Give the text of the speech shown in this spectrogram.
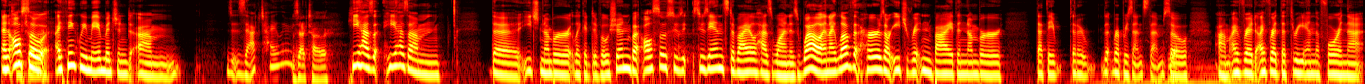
And also. I think we may have mentioned, um, is it Zach Tyler? Zach Tyler. he has he has um the each number like a devotion but also Sus- suzanne stabile has one as well and i love that hers are each written by the number that they that are that represents them. So um, i've read i've read the three and the four in that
